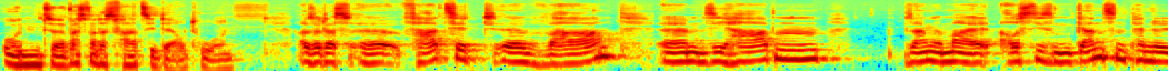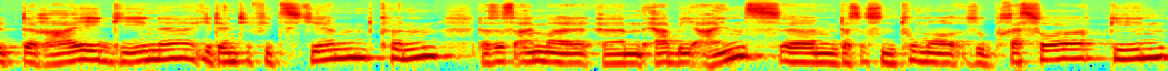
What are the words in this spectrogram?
Und äh, was war das Fazit der Autoren? Also das äh, Fazit äh, war, ähm, sie haben sagen wir mal, aus diesem ganzen Panel drei Gene identifizieren können. Das ist einmal ähm, RB1, ähm, das ist ein Tumorsuppressor-Gen.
